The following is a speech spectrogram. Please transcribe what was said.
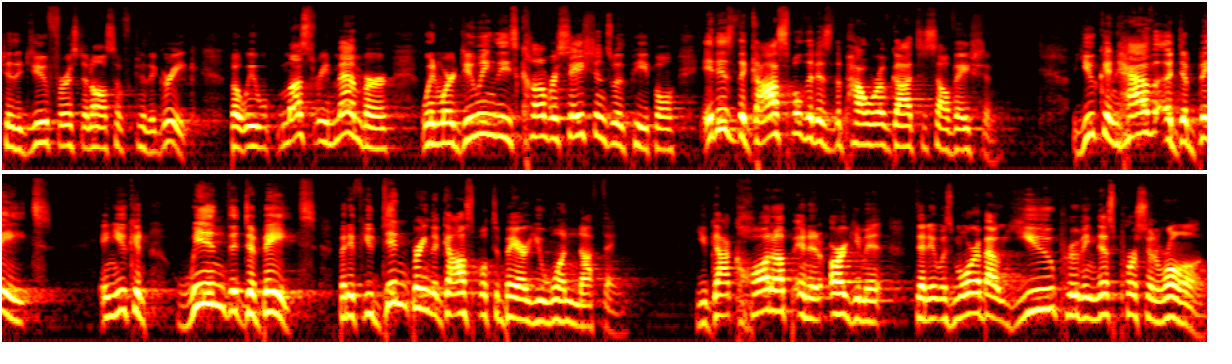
to the Jew first and also to the Greek." But we must remember when we're doing these conversations with people, it is the gospel that is the power of God to salvation. You can have a debate and you can win the debate, but if you didn't bring the gospel to bear, you won nothing. You got caught up in an argument that it was more about you proving this person wrong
